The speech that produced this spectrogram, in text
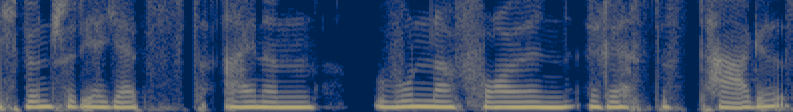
Ich wünsche dir jetzt einen wundervollen Rest des Tages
